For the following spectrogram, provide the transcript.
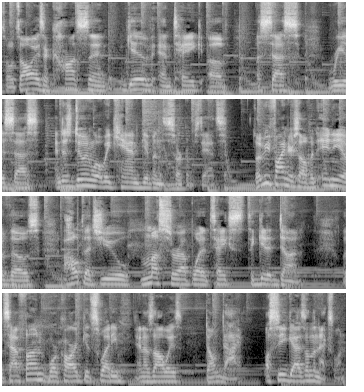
So it's always a constant give and take of assess, reassess, and just doing what we can given the circumstance. So if you find yourself in any of those, I hope that you muster up what it takes to get it done. Let's have fun, work hard, get sweaty, and as always, don't die. I'll see you guys on the next one.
